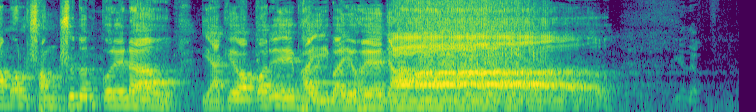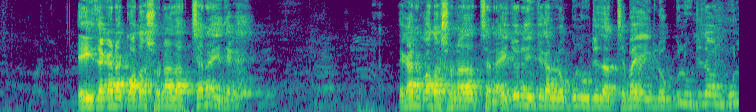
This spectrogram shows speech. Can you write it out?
আমল সংশোধন করে নাও, একে অপরে ভাই ভাই হয়ে যাও। এই জায়গাটা কথা শোনা যাচ্ছে না, এই জায়গায়? এখানে কথা শোনা যাচ্ছে না। এই জন্য এই জায়গার লোকগুলো উঠে যাচ্ছে। ভাই, এই লোকগুলো উঠে যাওয়ার মূল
